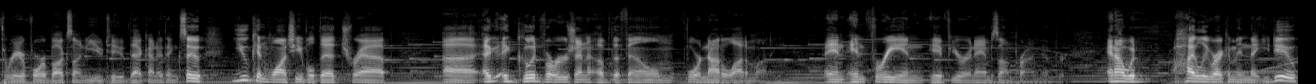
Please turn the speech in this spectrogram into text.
three or four bucks on YouTube, that kind of thing. So you can watch Evil Dead Trap, uh, a, a good version of the film for not a lot of money, and and free, and if you're an Amazon Prime member. And I would highly recommend that you do.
